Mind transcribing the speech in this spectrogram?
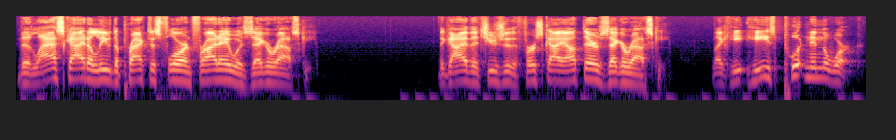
The last guy to leave the practice floor on Friday was Zegarowski the guy that's usually the first guy out there Zegarowski like he he's putting in the work.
